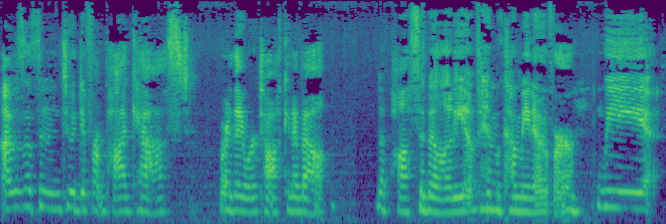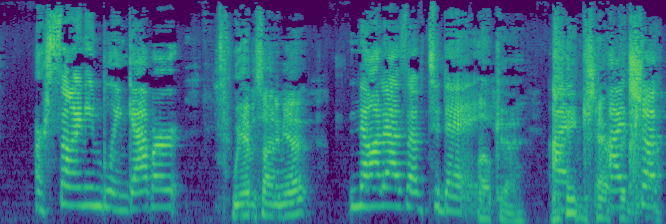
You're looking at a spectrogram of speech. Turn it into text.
I was listening to a different podcast where they were talking about the possibility of him coming over. We are signing Blaine Gabbert. We haven't signed him yet. Not as of today. Okay. I I checked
